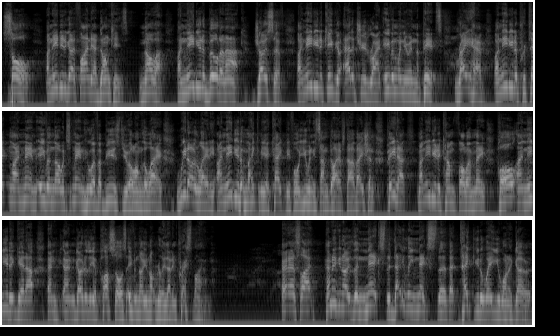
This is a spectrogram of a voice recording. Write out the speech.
Saul, I need you to go find our donkeys. Noah, I need you to build an ark. Joseph, I need you to keep your attitude right even when you're in the pits. Rahab, I need you to protect my men even though it's men who have abused you along the way. Widow lady, I need you to make me a cake before you and your son die of starvation. Peter, I need you to come follow me. Paul, I need you to get up and, and go to the apostles even though you're not really that impressed by them. It's like, how many of you know the next, the daily next the, that take you to where you want to go?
